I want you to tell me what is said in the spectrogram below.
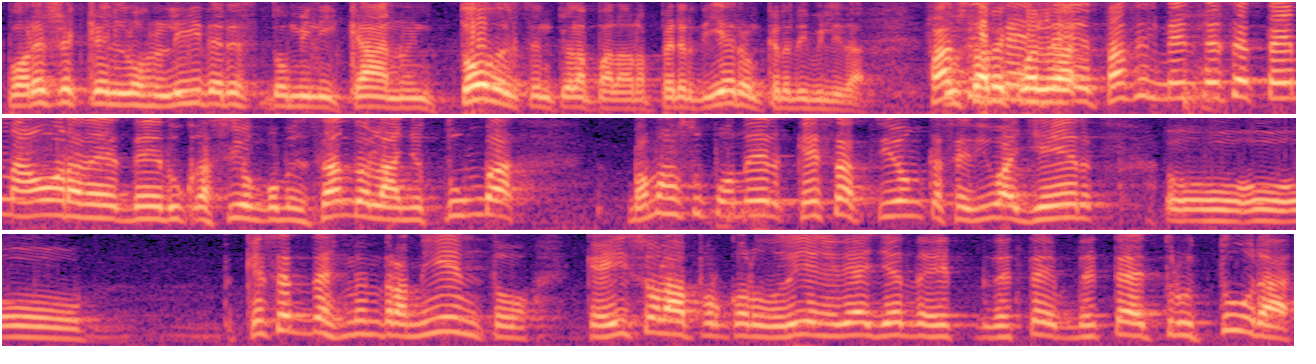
Por eso es que los líderes dominicanos, en todo el sentido de la palabra, perdieron credibilidad. Fácilmente, ¿Tú sabes cuál fácilmente ese tema ahora de, de, educación, comenzando el año, tumba, vamos a suponer que esa acción que se dio ayer, o, o, o que ese desmembramiento que hizo la Procuraduría en el día de ayer de, de, este, de esta estructura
